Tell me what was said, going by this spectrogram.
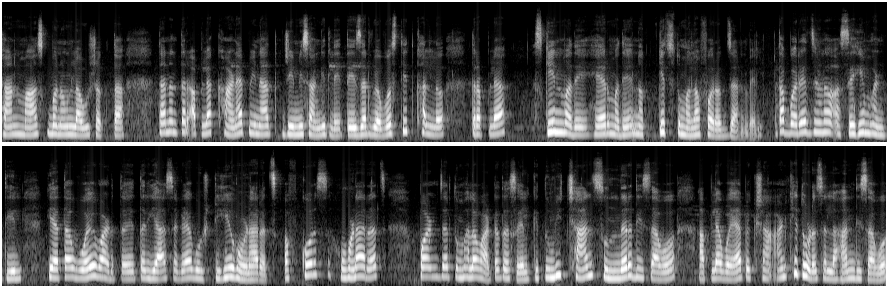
छान मास्क बनवून लावू शकता. त्यानंतर आपल्या खाण्यापिण्यात जे मी सांगितले ते जर व्यवस्थित खाल्लं तर आपल्या स्किनमध्ये हेअरमध्ये नक्कीच तुम्हाला फरक जाणवेल. आता बरेच जण असेही म्हणतील की आता वय वाढतंय तर या सगळ्या गोष्टीही होणारच. ऑफकोर्स होणारच. पण जर तुम्हाला वाटत असेल की तुम्ही छान सुंदर दिसावं आपल्या वयापेक्षा आणखी थोडंसं लहान दिसावं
